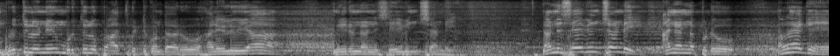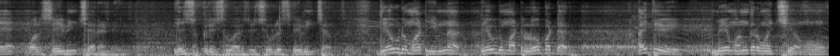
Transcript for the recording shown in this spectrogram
మృతులని మృతులు ప్రాతి పెట్టుకుంటారు. హల్లెలూయా! మీరు నన్ను సేవించండి. నన్ను సేవించండి అని అన్నప్పుడు అలాగే వాళ్ళు సేవించారండి. యేసుక్రీస్తు వారి శిశువులు సేవించారు. దేవుడు మాట విన్నారు. దేవుడు మాట లోపడ్డారు అయితే మేమందరం వచ్చాము.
